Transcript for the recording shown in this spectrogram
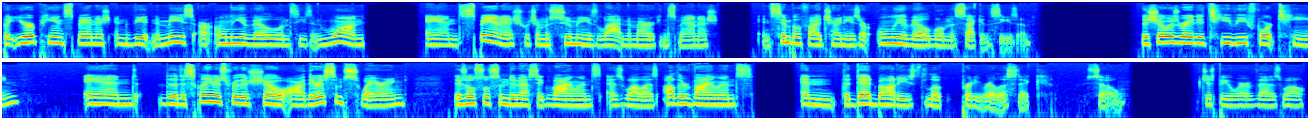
but European Spanish and Vietnamese are only available in season 1, and Spanish, which I'm assuming is Latin American Spanish, and Simplified Chinese are only available in the second season. The show is rated TV 14, and the disclaimers for the show are there is some swearing, there's also some domestic violence as well as other violence, and the dead bodies look pretty realistic. So just be aware of that as well.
